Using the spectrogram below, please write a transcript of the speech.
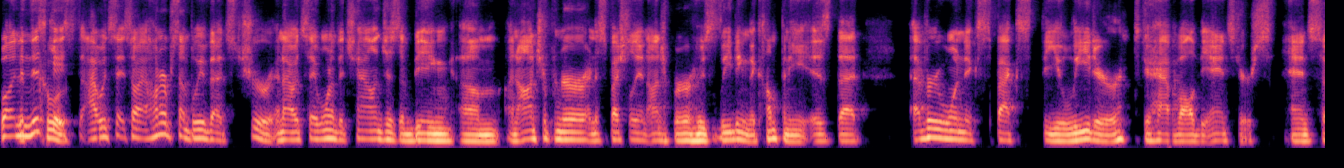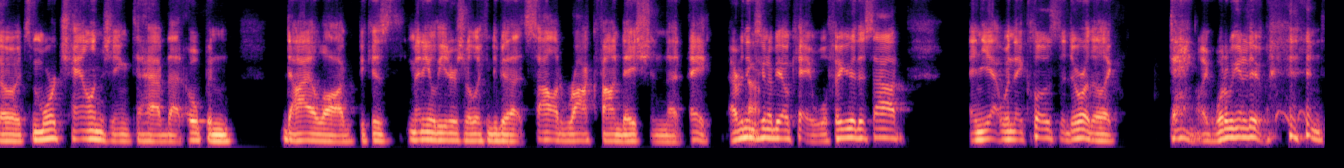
Well and in this cool. case i would say so i 100% believe that's true. And i would say one of the challenges of being um, an entrepreneur and especially an entrepreneur who's leading the company is that everyone expects the leader to have all the answers. And so it's more challenging to have that open dialogue because many leaders are looking to be that solid rock foundation that, hey, everything's yeah. going to be okay. We'll figure this out. And yet when they close the door, they're like, dang, like, what are we going to do? and,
